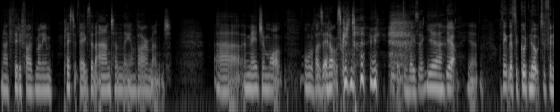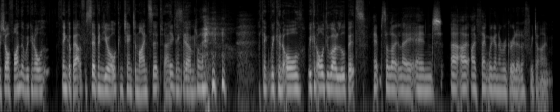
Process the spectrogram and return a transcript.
you know, 35 million plastic bags that aren't in the environment. Uh, imagine what all of us adults can do. That's amazing. Yeah. Yeah. Yeah. I think that's a good note to finish off on that we can all think about. If a seven-year-old can change a mindset, I exactly. think. Um, I think we can all we can all do our little bits. Absolutely, and uh, I, I, think we're going to regret it if we don't.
